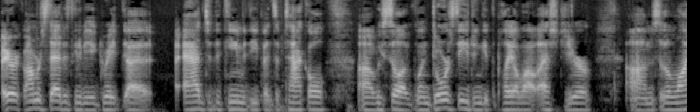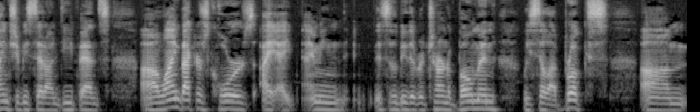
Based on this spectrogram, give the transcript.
Arik Armstead is going to be a great uh, add to the team, a defensive tackle. Uh, we still have Glenn Dorsey, who didn't get to play a lot last year. Um, so the line should be set on defense. Uh, linebackers cores, I, I, I mean, this will be the return of Bowman. We still have Brooks. Um,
